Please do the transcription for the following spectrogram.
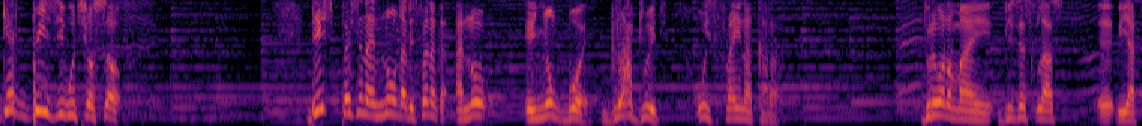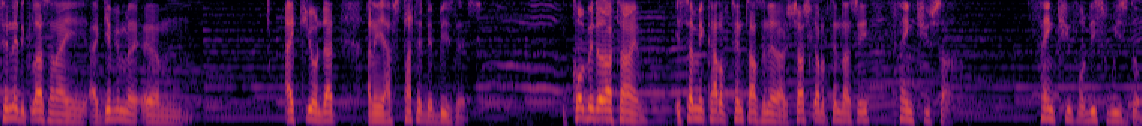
Get busy with yourself. This person I know that is frying I know a young boy, graduate, who is frying akara. During one of my business class, uh, we attended the class and I, I gave him a um, IQ on that and he have started the business. He called me the other time. He sent me a card of 10,000 naira, church card of 10,000 say, thank you, sir. Thank you for this wisdom.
